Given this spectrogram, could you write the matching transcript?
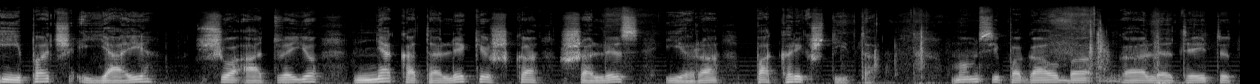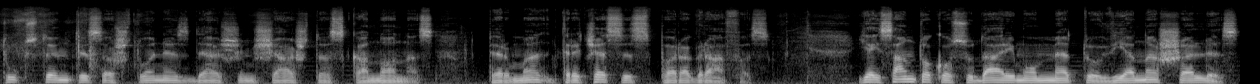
Ypač jei šiuo atveju nekatalikiška šalis yra pakrikštyta. Mums į pagalbą gali ateiti 1086 kanonas, pirma, trečiasis paragrafas. Jei santoko sudarimo metu viena šalis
